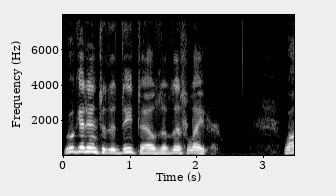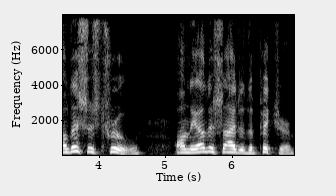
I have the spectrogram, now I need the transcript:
We'll get into the details of this later. While this is true, on the other side of the picture,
